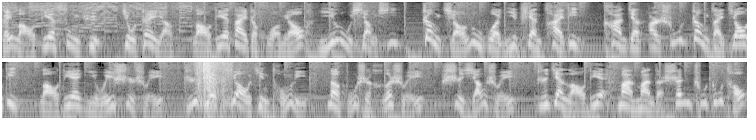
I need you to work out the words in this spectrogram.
给老爹送去。就这样，老爹带着火苗一路向西，正巧路过一片菜地。看见二叔正在浇地，老爹以为是水，直接跳进桶里。那不是河水，是响水。只见老爹慢慢的伸出猪头，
